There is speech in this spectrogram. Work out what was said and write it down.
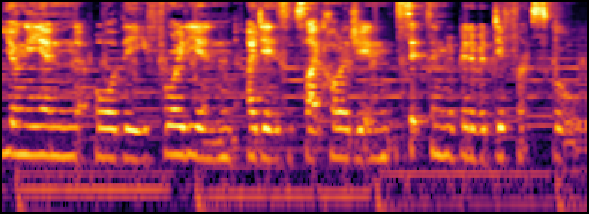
Jungian or the Freudian ideas of psychology and sits in a bit of a different school.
